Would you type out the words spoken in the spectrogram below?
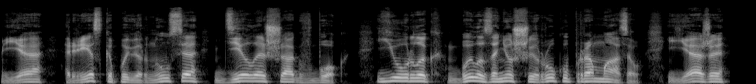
Я резко повернулся, делая шаг в бок. Юрлок, было занесший руку, промазал. Я же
